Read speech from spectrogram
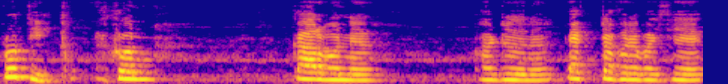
প্রতীক, এখন কার্বনের হাইড্রোজেনের একটা করে পাইছি এক।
